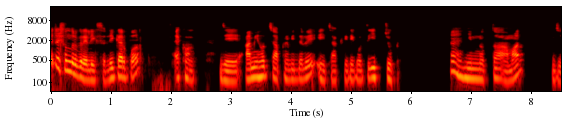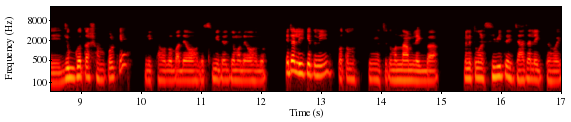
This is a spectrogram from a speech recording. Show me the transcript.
এটা সুন্দর করে লিখছো। লিখার পর এখন যে আমি হচ্ছে আপনার বিদ্যালয়ে এই চাকরিটি করতে ইচ্ছুক। হ্যাঁ নিম্নোক্ত আমার যে যোগ্যতা সম্পর্কে লেখা হলো বা দেওয়া হলো সিভিতে জমা দেওয়া হলো, এটা লিখে তুমি প্রথম তুমি হচ্ছে তোমার নাম লিখবা। মানে তোমার সিভিতে যা যা লিখতে হয়।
